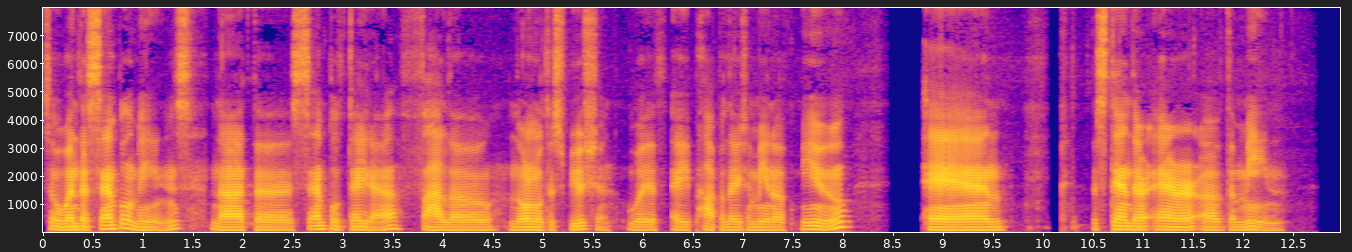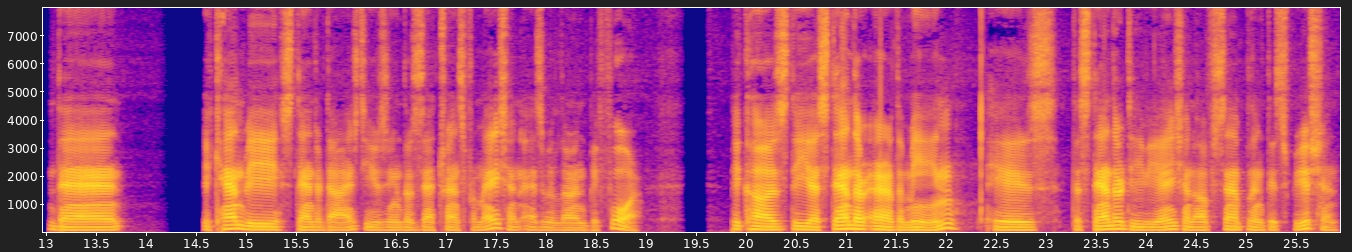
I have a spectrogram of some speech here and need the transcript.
So when the sample means, not the sample data, follow normal distribution with a population mean of mu and the standard error of the mean then it can be standardized using the Z transformation as we learned before. Because the uh, standard error of the mean is the standard deviation of sampling distribution,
